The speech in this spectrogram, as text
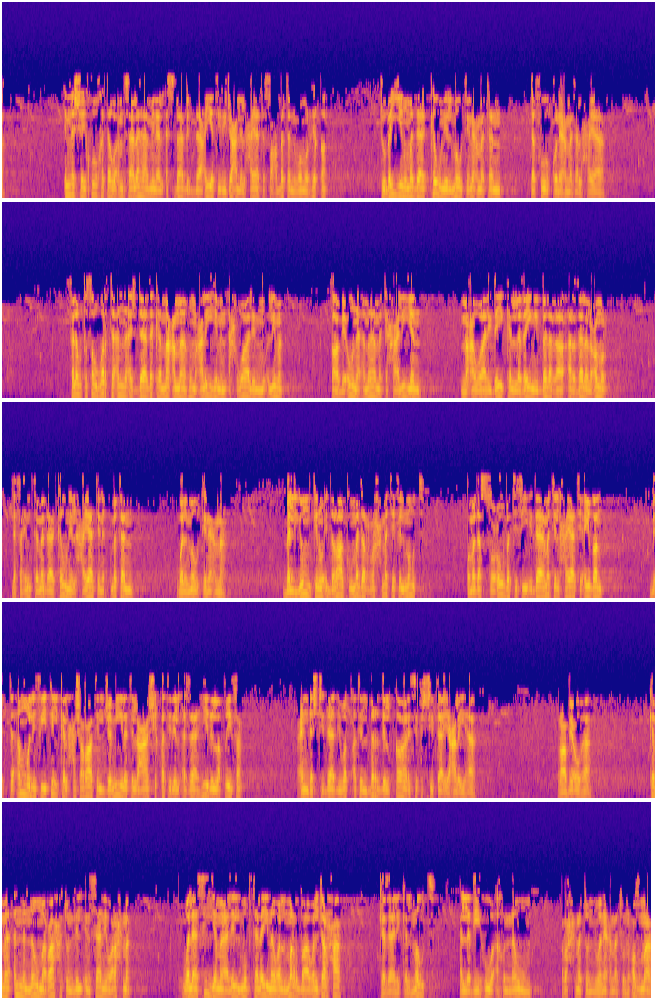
إن الشيخوخة وأمثالها من الأسباب الداعية لجعل الحياة صعبة ومرهقة تبين مدى كون الموت نعمة تفوق نعمة الحياة. فلو تصورت أن أجدادك مع ما هم عليه من أحوال مؤلمة طابعون أمامك حاليا مع والديك اللذين بلغا أرذل العمر لفهمت مدى كون الحياة نقمة والموت نعمة. بل يمكن إدراك مدى الرحمة في الموت ومدى الصعوبة في إدامة الحياة أيضا بالتأمل في تلك الحشرات الجميلة العاشقة للأزاهير اللطيفة عند اشتداد وطأة البرد القارس في الشتاء عليها. رابعها كما أن النوم راحة للإنسان ورحمة. ولا سيما للمبتلين والمرضى والجرحى. كذلك الموت الذي هو أخو النوم رحمة ونعمة عظمى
